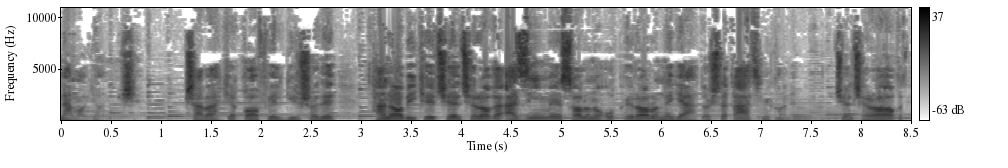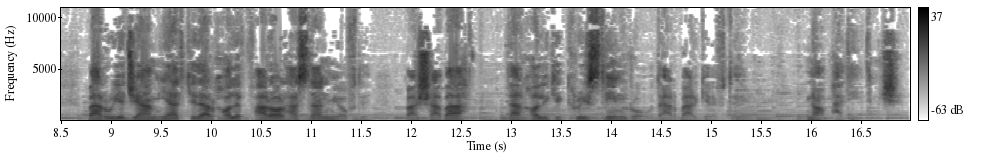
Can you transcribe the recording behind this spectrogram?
نمایان میشه. شبه که قافل گیر شده تنابی که چلچراغ عظیم سالن اپرا رو نگه داشته قطع می‌کنه. چلچراغ بر روی جمعیت که در حال فرار هستن میافته و شبه در حالی که کریستین رو در بر گرفته ناپدید میشه.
